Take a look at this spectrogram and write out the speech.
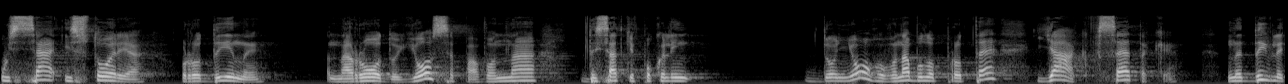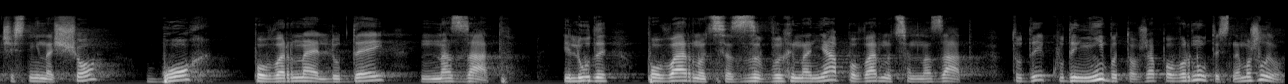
уся історія родини, народу Йосипа, вона десятків поколінь до нього, вона була про те, як все-таки, не дивлячись ні на що, Бог поверне людей назад. І люди повернуться з вигнання, повернуться назад, туди, куди нібито вже повернутися неможливо.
